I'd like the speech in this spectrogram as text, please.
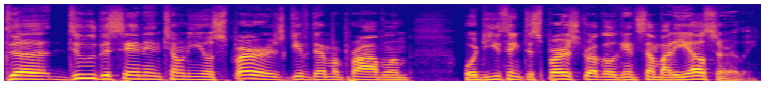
Do, do the San Antonio Spurs give them a problem, or do you think the Spurs struggle against somebody else early?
